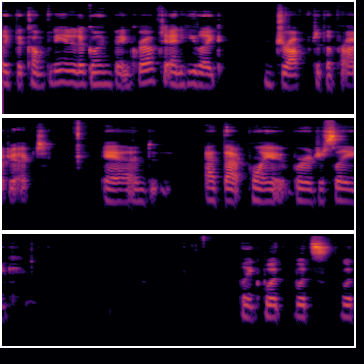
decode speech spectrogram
Like the company ended up going bankrupt, and he like dropped the project. And at that point, we're just like, like what what's what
